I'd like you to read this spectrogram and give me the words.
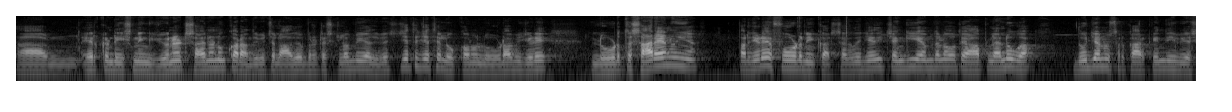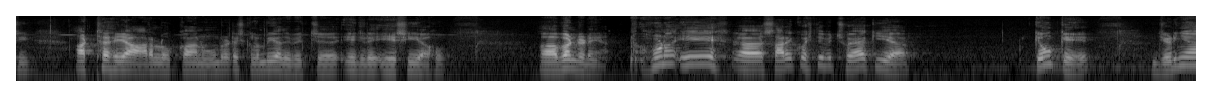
에ਅਰ ਕੰਡੀਸ਼ਨਿੰਗ ਯੂਨਿਟਸ ਆ, ਇਹਨਾਂ ਨੂੰ ਘਰਾਂ ਦੇ ਵਿੱਚ ਲਾ ਦਿਓ ਬ੍ਰਿਟਿਸ਼ ਕੋਲੰਬੀਆ ਦੇ ਵਿੱਚ, ਜਿੱਥੇ ਜਿੱਥੇ ਲੋਕਾਂ ਨੂੰ ਲੋੜ ਆ ਵੀ ਜਿਹੜੇ ਲੋੜ ਤੇ ਸਾਰਿਆਂ ਨੂੰ ਹੀ ਆ, ਪਰ ਜਿਹੜੇ ਅਫੋਰਡ ਨਹੀਂ ਕਰ ਸਕਦੇ ਜਿਹਦੀ ਚੰਗੀ ਆਮਦਨ ਆ, ਉਹ ਤੇ ਆਪ ਲੈ ਲੂਗਾ ਦੂਜਿਆਂ ਨੂੰ ਸਰਕਾਰ ਕਹਿੰਦੀ ਵੀ ਅਸੀਂ 8000 ਲੋਕਾਂ ਨੂੰ ਬ੍ਰਿਟਿਸ਼ ਕੋਲੰਬੀਆ ਦੇ ਵਿੱਚ ਇਹ ਜਿਹੜੇ ਏਸੀ ਆ ਉਹ ਵੰਡਣੇ ਆ। ਹੁਣ ਇਹ ਸਾਰੇ ਕੁਝ ਦੇ ਵਿੱਚ ਹੋਇਆ ਕੀ ਆ, ਕਿਉਂਕਿ ਜਿਹੜੀਆਂ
